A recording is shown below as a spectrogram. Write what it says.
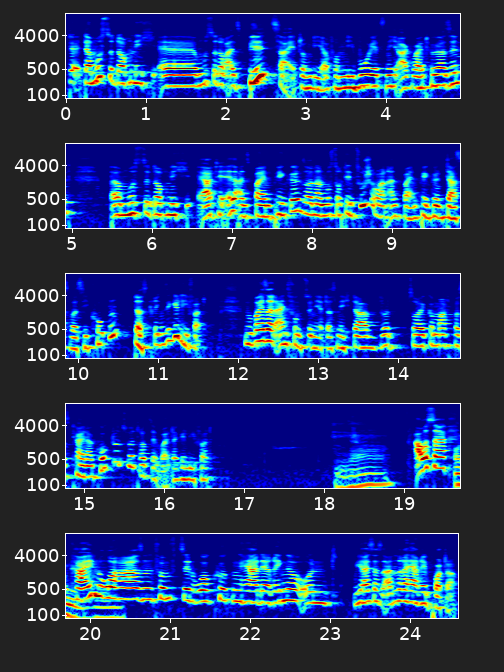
Da, da musst du doch nicht, äh, musst du doch als Bildzeitung, die ja vom Niveau jetzt nicht arg weit höher sind, äh, musst du doch nicht RTL ans Bein pinkeln, sondern musst doch den Zuschauern ans Bein pinkeln. Das, was sie gucken, das kriegen sie geliefert. Nur bei Sat 1 funktioniert das nicht. Da wird Zeug gemacht, was keiner guckt und es wird trotzdem weiter geliefert. Ja. Außer Und- kein Ohrhasen, 15 Uhr Küken, Herr der Ringe und wie heißt das andere? Harry Potter.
